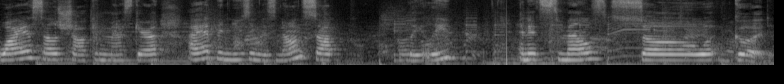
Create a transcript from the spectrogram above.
YSL Shocking Mascara. I have been using this non-stop lately, and it smells so good.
